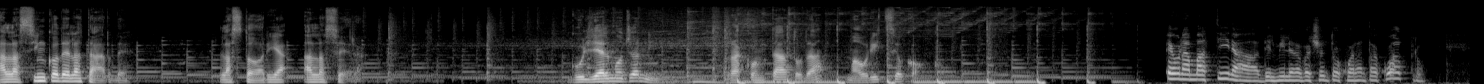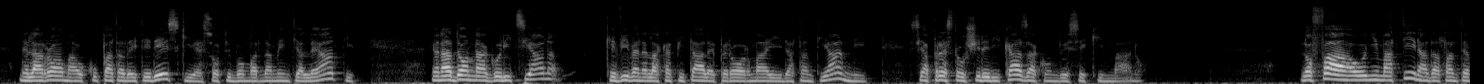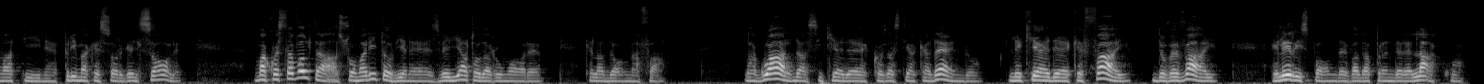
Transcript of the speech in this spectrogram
alla 5 della tarde. La storia alla sera. Guglielmo Giannini, raccontato da Maurizio Cocco. È una mattina del 1944, nella Roma occupata dai tedeschi e sotto i bombardamenti alleati, è una donna goriziana che vive nella capitale però ormai da tanti anni, si appresta a uscire di casa con due secchi in mano. Lo fa ogni mattina da tante mattine, prima che sorga il sole, ma questa volta suo marito viene svegliato dal rumore che la donna fa. La guarda, si chiede cosa stia accadendo, le chiede che fai, dove vai, e lei risponde vado a prendere l'acqua.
